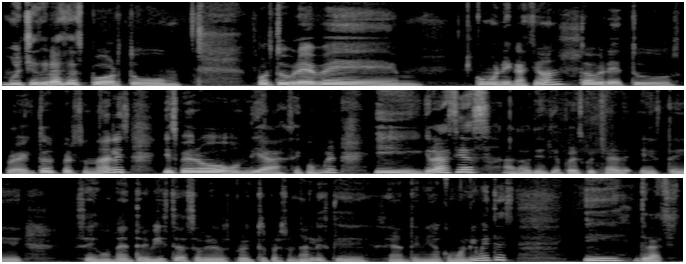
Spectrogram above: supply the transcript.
Muchas gracias por tu por tu breve comunicación sobre tus proyectos personales y espero un día se cumplan. Y gracias a la audiencia por escuchar este segunda entrevista sobre los proyectos personales que se han tenido como límites. Y gracias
